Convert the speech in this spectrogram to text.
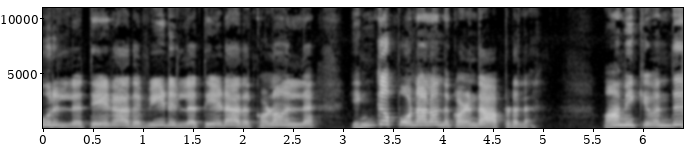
ஊர் இல்லை தேடாத வீடு இல்லை தேடாத குளம் இல்லை. எங்கே போனாலும் அந்த குழந்தை ஆப்பிடலை. மாமிக்கு வந்து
